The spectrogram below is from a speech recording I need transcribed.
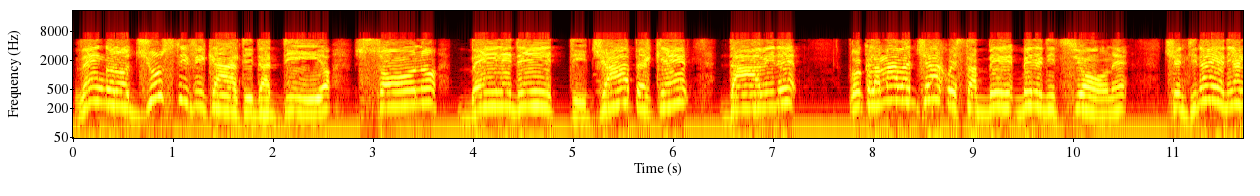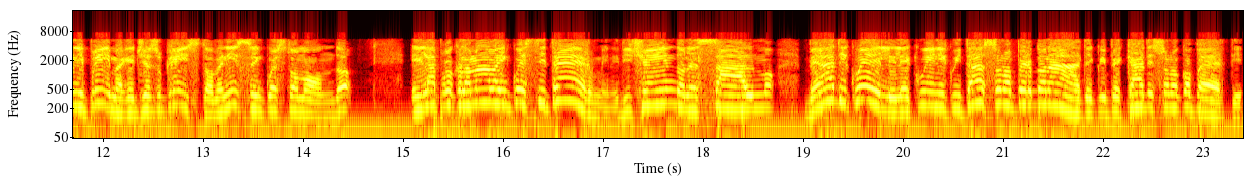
vengono giustificati da Dio sono benedetti, già perché Davide proclamava già questa be- benedizione centinaia di anni prima che Gesù Cristo venisse in questo mondo e la proclamava in questi termini, dicendo nel Salmo, beati quelli le cui iniquità sono perdonate, i cui peccati sono coperti,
